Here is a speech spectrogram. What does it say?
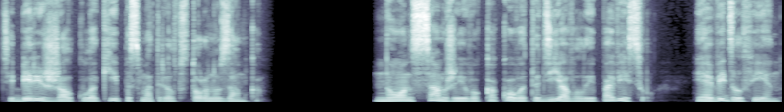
Тиберий сжал кулаки и посмотрел в сторону замка. Но он сам же его какого-то дьявола и повесил. Я видел Фиен.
